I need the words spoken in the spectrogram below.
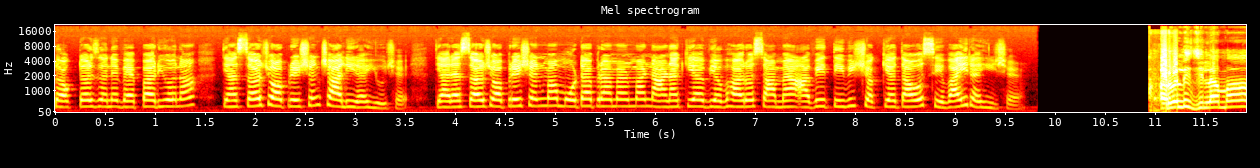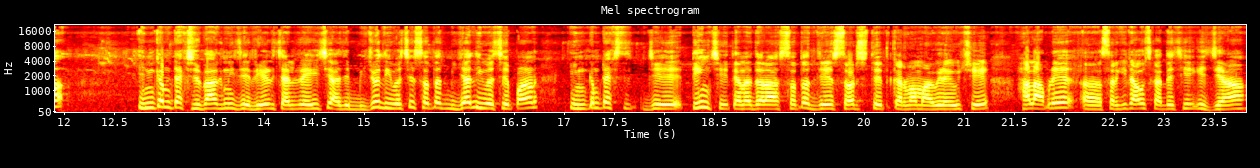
ડોક્ટર્સ અને વેપારીઓના ત્યાં સર્ચ ઓપરેશન ચાલી રહ્યું છે. ત્યારે સર્ચ ઓપરેશનમાં મોટા પ્રમાણમાં નાણાકીય વ્યવહારો સામે આવે તેવી શક્યતાઓ સેવાઈ રહી છે. અરવલ્લી જિલ્લામાં ઇન્કમ ટેક્સ વિભાગની જે રેડ ચાલી રહી છે, આજે બીજો દિવસ છે, સતત બીજા દિવસે પણ ઇન્કમ ટેક્સ જે ટીમ છે, તેના દ્વારા સતત જે સર્ચ તે કરવામાં આવી રહ્યું છે. હાલ આપણે સર્કિટ હાઉસ ખાતે છીએ કે જ્યાં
